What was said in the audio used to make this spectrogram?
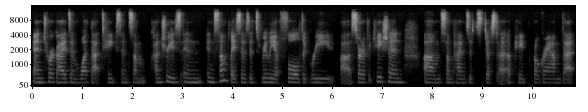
and tour guides and what that takes in some countries. In in some places it's really a full degree uh, certification. Um, sometimes it's just a, a, paid program that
